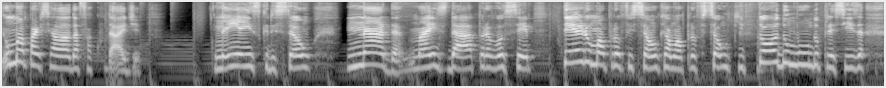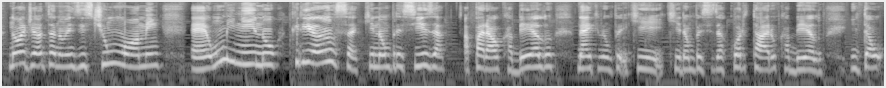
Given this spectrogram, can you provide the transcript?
uma parcela da faculdade, nem a inscrição, nada, mas dá para você ter uma profissão que é uma profissão que todo mundo precisa. Não adianta, não existe um homem, é, um menino, criança que não precisa aparar o cabelo, né? Que não, que, que não precisa cortar o cabelo. Então,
